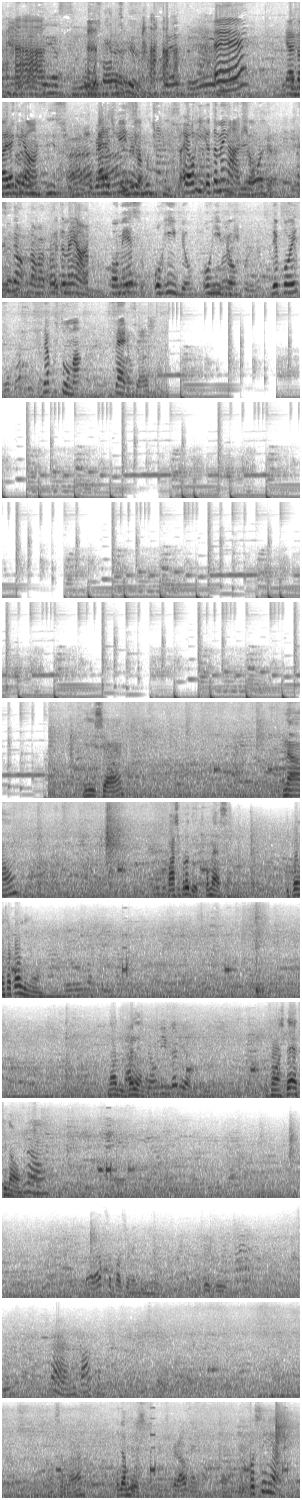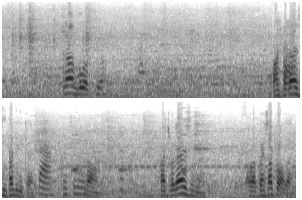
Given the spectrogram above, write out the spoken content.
Sem açúcar. Eles falam isso mesmo. Você é doido. É? E agora Começo aqui, era ó. Difícil. Era Começo é difícil? muito difícil. É horrível, eu também acho. Olha, Assim, não, não, mas Eu também acho. Começo, horrível, horrível. Depois, se acostuma. Sério. iniciar. Não. Passa o produto, começa. E põe na sacolinha. Não, Dudu, vai Tem lendo. um livro ali, ó. Informação PF? Não. Não. Barato essa pasta de amendoim. né? Jesus. É, não passa? Cancelar. Cadê a moça? Tem que esperar alguém. Mocinha. Travou aqui, ó. Parte devagarzinho, tá, Drica? Tá, continua. Pronto. Parte devagarzinho. Ó, põe sacola.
